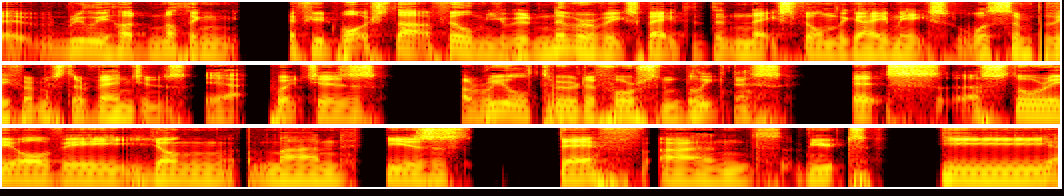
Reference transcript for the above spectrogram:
it really had nothing if you'd watched that film, you would never have expected that the next film the guy makes was Sympathy for Mr. Vengeance. Yeah. Which is a real tour de force and bleakness. It's a story of a young man. He is deaf and mute. He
